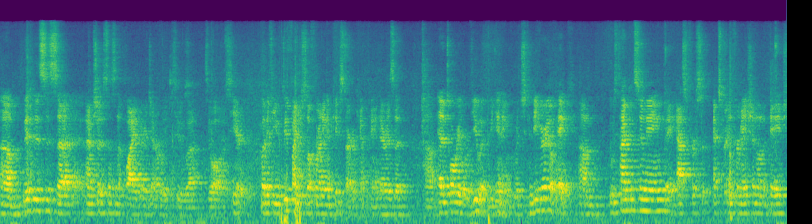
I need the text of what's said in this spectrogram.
Um, this is, uh, I'm sure this doesn't apply very generally to, uh, to all of us here, but if you do find yourself running a Kickstarter campaign, there is a uh, editorial review at the beginning, which can be very opaque. Um, it was time consuming, they asked for extra information on the page,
